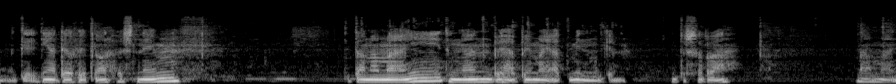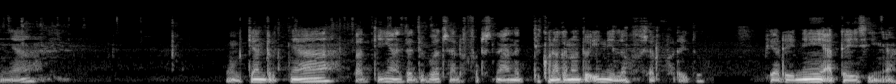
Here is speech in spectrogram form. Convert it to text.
oke ini ada virtual host name kita namai dengan php my admin mungkin terserah namanya. Kemudian rootnya tadi yang sudah dibuat server nah digunakan untuk ini loh server itu. Biar ini ada isinya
